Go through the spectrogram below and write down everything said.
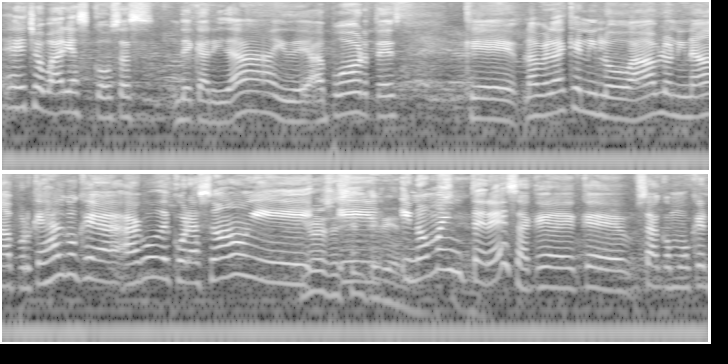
he hecho varias cosas de caridad y de aportes que la verdad que ni lo hablo ni nada, porque es algo que hago de corazón y, se y- no me interesa que, que, o sea, como que,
